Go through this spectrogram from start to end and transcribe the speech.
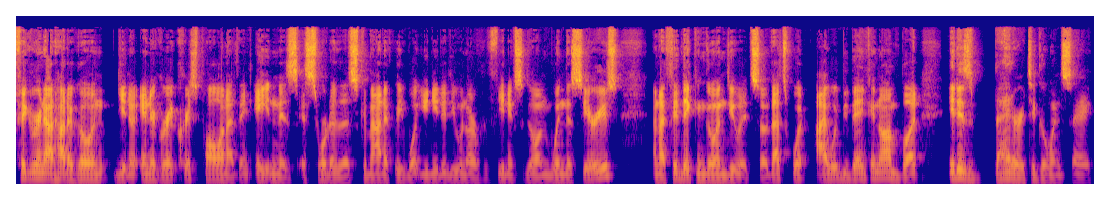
figuring out how to go and you know integrate Chris Paul and I think Ayton is, is sort of the schematically what you need to do in order for Phoenix to go and win the series. And I think they can go and do it. So that's what I would be banking on. But it is better to go and say,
